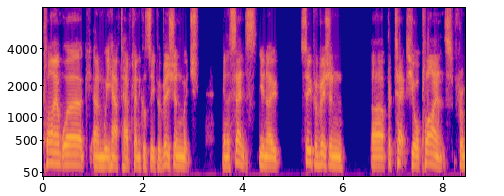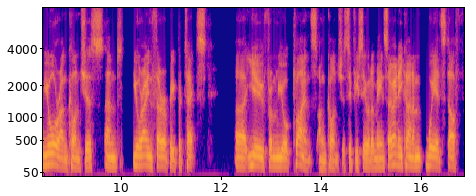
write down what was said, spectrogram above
client work, and we have to have clinical supervision, which, in a sense, you know, supervision uh, protects your clients from your unconscious, and your own therapy protects uh, you from your client's unconscious. If you see what I mean. So any kind of weird stuff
